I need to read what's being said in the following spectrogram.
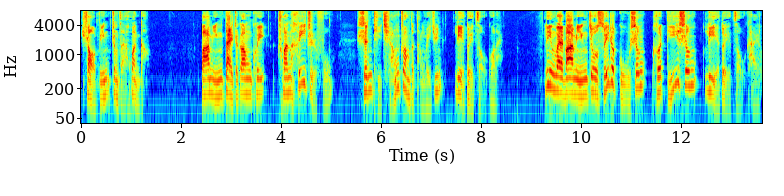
哨兵正在换岗。八名戴着钢盔、穿黑制服、身体强壮的党卫军列队走过来，另外八名就随着鼓声和笛声列队走开了。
